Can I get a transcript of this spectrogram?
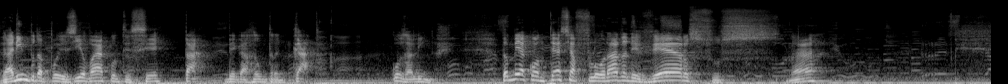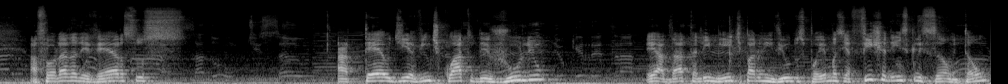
Garimpo da Poesia vai acontecer, tá de garrão trancado. Coisa linda. Também acontece a Florada de Versos, né? A Florada de Versos até o dia 24 de julho é a data limite para o envio dos poemas e a ficha de inscrição. Então,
